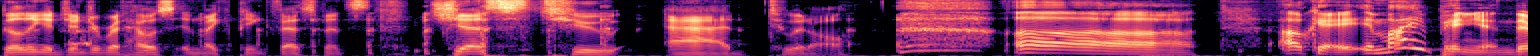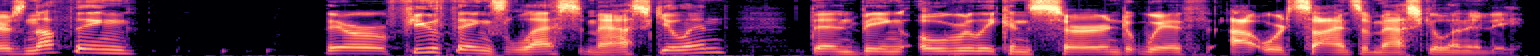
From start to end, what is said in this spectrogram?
building a gingerbread house in my pink vestments, just to add to it all. Uh, okay, in my opinion, there's nothing. There are a few things less masculine than being overly concerned with outward signs of masculinity.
